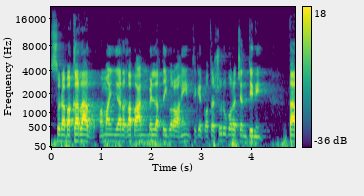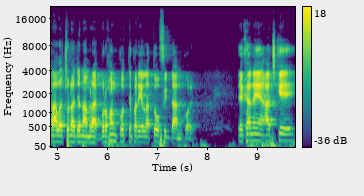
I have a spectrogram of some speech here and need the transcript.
সুরা বাকারার অমাইয়ার গাবান মিল্লাত ইব্রাহিম থেকে কথা শুরু করেছেন তিনি। তার আলোচনা যেন আমরা গ্রহণ করতে পারি, আল্লাহ তৌফিক দান করে। এখানে আজকে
